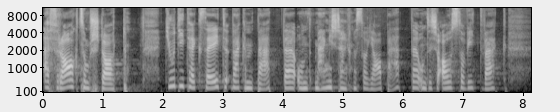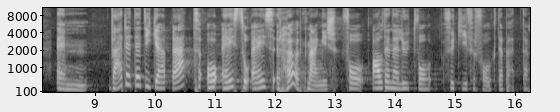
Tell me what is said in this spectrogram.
eine Frage zum Start. Judith hat gesagt, wegen dem Betten. Und manchmal denkt man so, ja, Betten. Und es ist alles so weit weg. Ähm, werden denn die Gebete auch eins zu eins erhört, manchmal, von all den Leuten, die für die Verfolgten beten?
